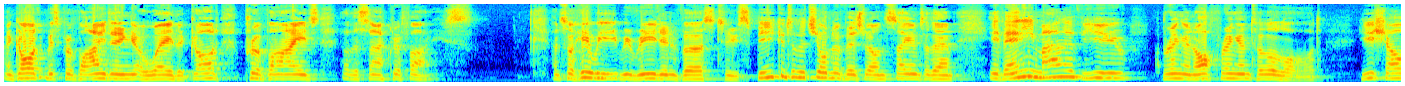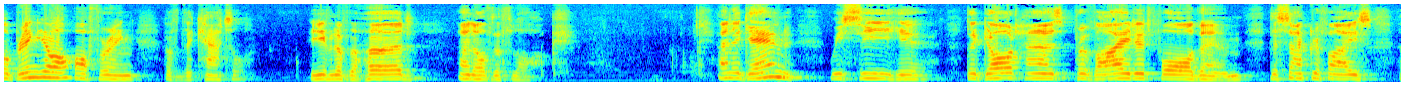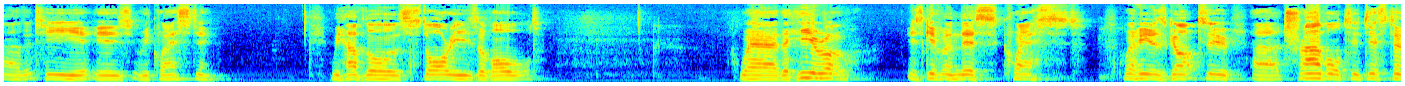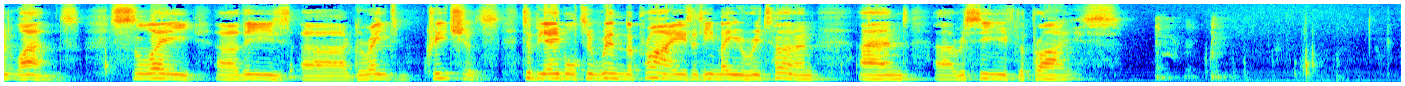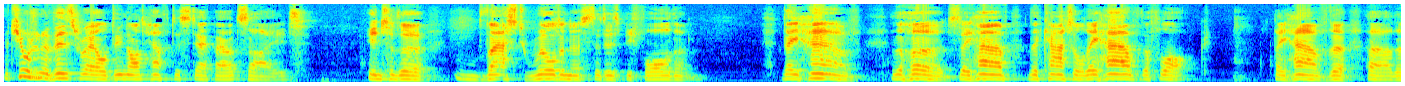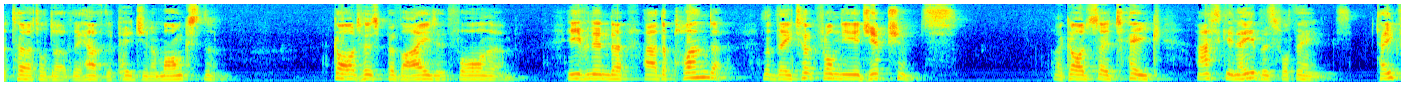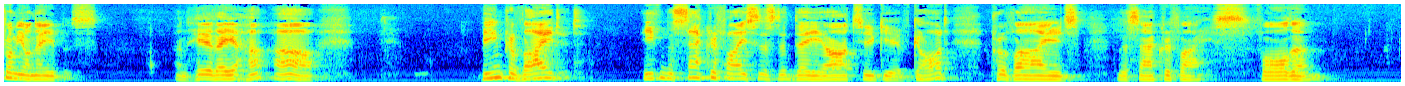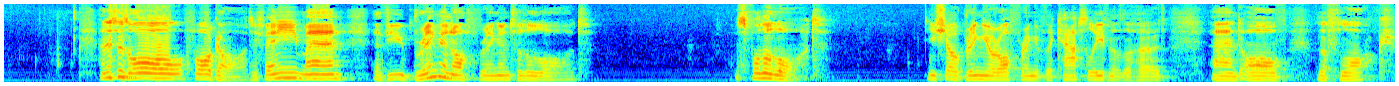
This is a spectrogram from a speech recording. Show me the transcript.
And God was providing a way that God provides the sacrifice. And so here we, we read in verse 2 Speak unto the children of Israel and say unto them, If any man of you bring an offering unto the Lord, ye shall bring your offering of the cattle, even of the herd and of the flock. And again, we see here that God has provided for them the sacrifice uh, that He is requesting. We have those stories of old where the hero is given this quest where he has got to uh, travel to distant lands, slay uh, these uh, great creatures to be able to win the prize that he may return and uh, receive the prize. The children of Israel do not have to step outside into the vast wilderness that is before them. They have the herds, they have the cattle, they have the flock, they have the, uh, the turtle dove, they have the pigeon amongst them. God has provided for them, even in the, uh, the plunder that they took from the Egyptians. Uh, God said, Take, ask your neighbors for things, take from your neighbors. And here they are being provided, even the sacrifices that they are to give. God provides the sacrifice for them. And this is all for God. If any man of you bring an offering unto the Lord, it's for the Lord. Ye shall bring your offering of the cattle, even of the herd, and of the flock.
